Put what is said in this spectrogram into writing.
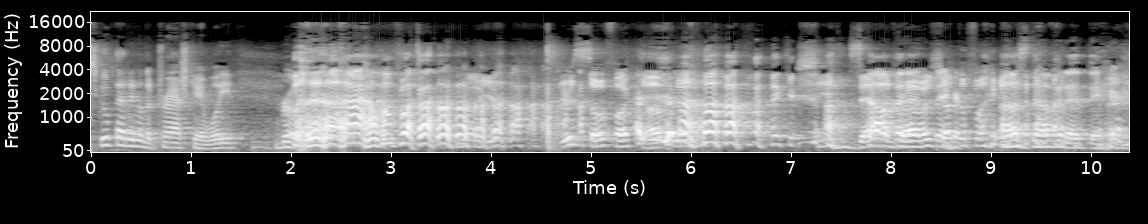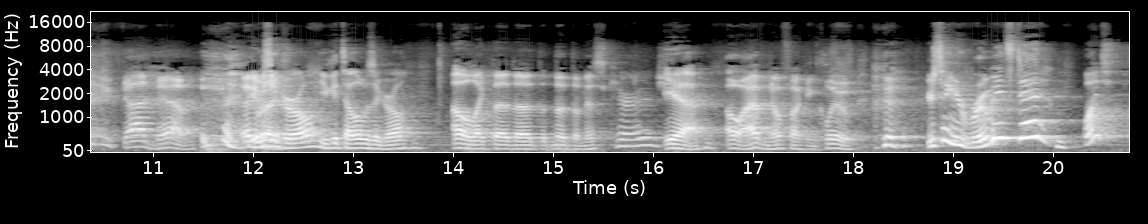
Scoop that into the trash can, will you? Bro, Bro, you're, you're so fucked up, man. She's dead, bro. Shut there. the fuck up. I'll stop it at there. God damn. It was a girl. You could tell it was a girl. Oh, like the the, the, the miscarriage? Yeah. Oh, I have no fucking clue. You're saying your roommate's dead? what?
